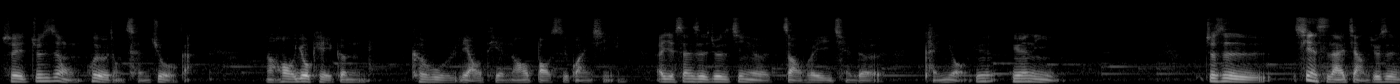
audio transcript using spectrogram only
所以就是这种会有一种成就感，然后又可以跟客户聊天，然后保持关系，而且甚至就是进而找回以前的朋友，因为因为你就是现实来讲，就是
